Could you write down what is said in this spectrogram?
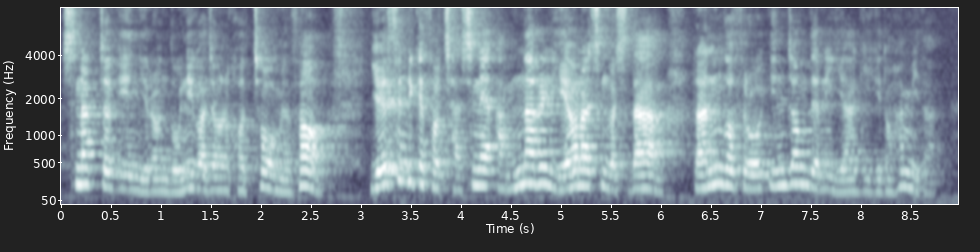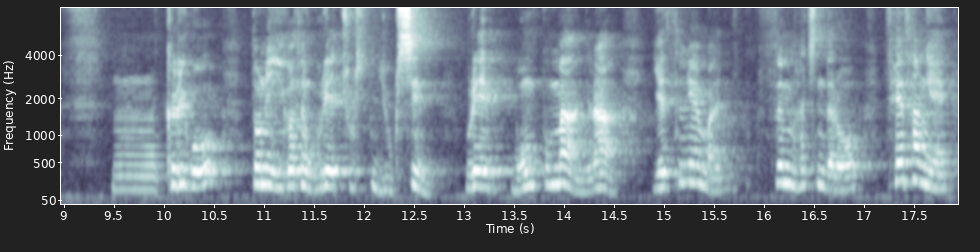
신학적인 이런 논의 과정을 거쳐오면서 예수님께서 자신의 앞날을 예언하신 것이다 라는 것으로 인정되는 이야기이기도 합니다. 음, 그리고 또는 이것은 우리의 육신, 우리의 몸뿐만 아니라 예수님의 말씀하신 대로 세상에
